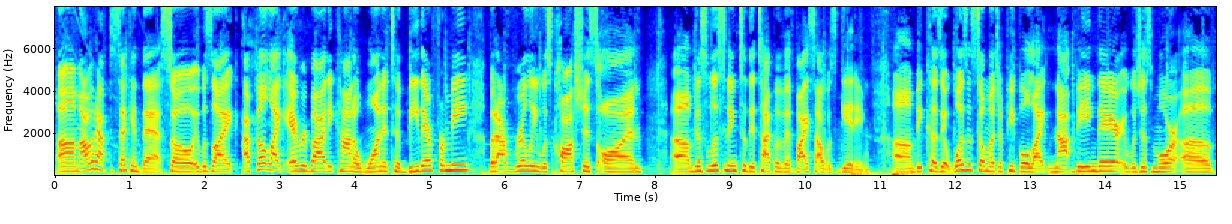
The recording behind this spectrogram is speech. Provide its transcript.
Um, I would have to second that. So it was like I felt like everybody kind of wanted to be there for me, but I really was cautious on um, just listening to the type of advice I was getting um, because it wasn't so much of people like not being there. It was just more of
